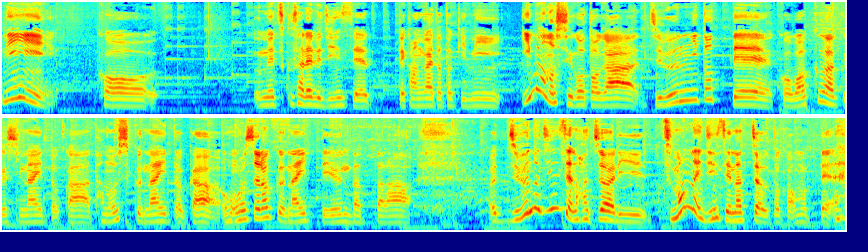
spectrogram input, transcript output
にこう埋め尽くされる人生って考えた時に今の仕事が自分にとってこうワクワクしないとか楽しくないとか面白くないっていうんだったら自分の人生の8割つまんない人生になっちゃうとか思って。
